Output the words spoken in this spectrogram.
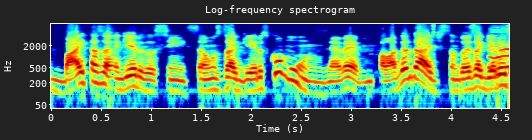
baita zagueiros, assim, são zagueiros comuns, né, velho? Vamos falar a verdade, são dois zagueiros.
